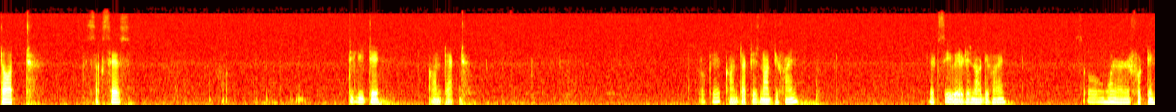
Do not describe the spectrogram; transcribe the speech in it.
dot success deleted contact. Okay contact is not defined. Let's see where it is not defined. So 114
